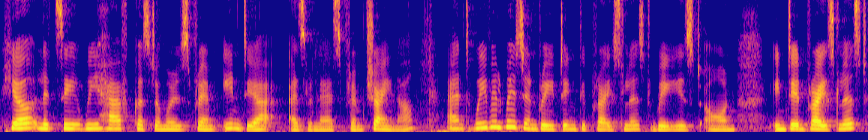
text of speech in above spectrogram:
Here let's say we have customers from india as well as from china and we will be generating the price list based on indian price list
